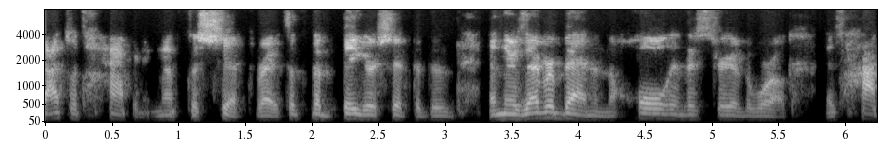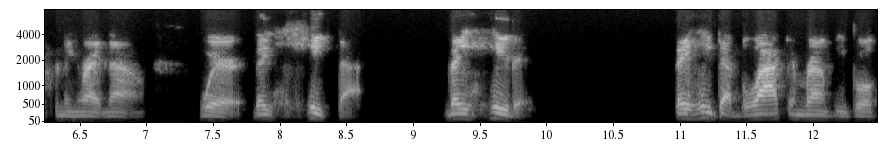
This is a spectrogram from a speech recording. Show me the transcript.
that's what's happening. That's the shift, right? So it's the bigger shift that the, than there's ever been in the whole industry of the world. It's happening right now, where they hate that. They hate it. They hate that black and brown people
